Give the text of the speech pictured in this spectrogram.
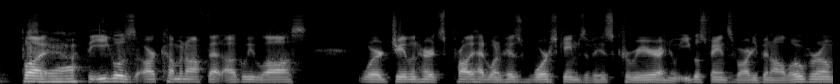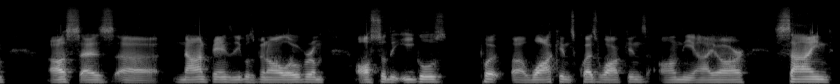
but yeah. the Eagles are coming off that ugly loss where Jalen Hurts probably had one of his worst games of his career. I know Eagles fans have already been all over him. Us as uh, non fans, the Eagles have been all over him. Also, the Eagles put uh, Watkins, Quez Watkins, on the IR, signed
